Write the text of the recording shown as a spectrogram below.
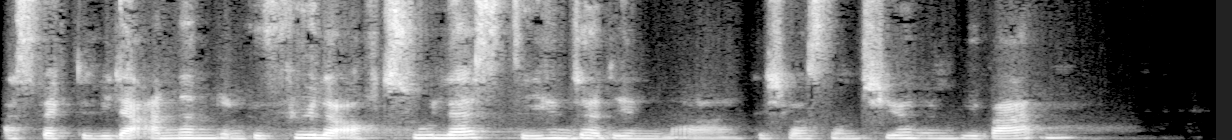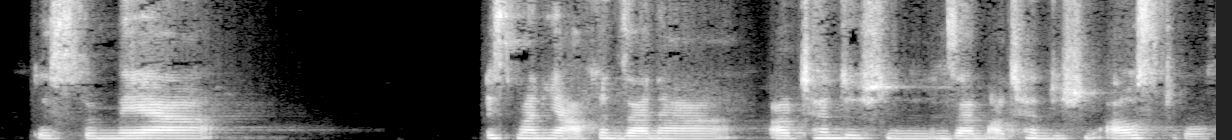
Aspekte wieder annimmt und Gefühle auch zulässt, die hinter den äh, geschlossenen Türen irgendwie warten, desto mehr ist man ja auch in seiner authentischen, in seinem authentischen Ausdruck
